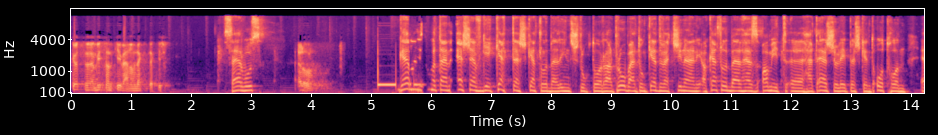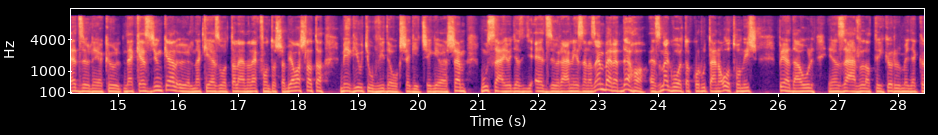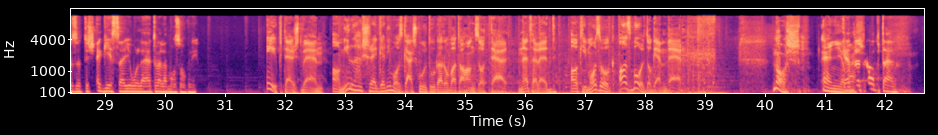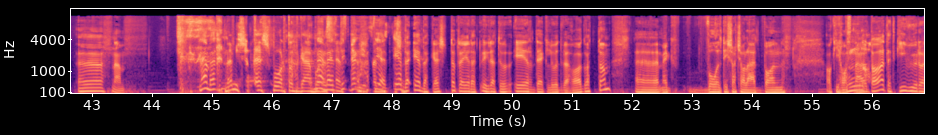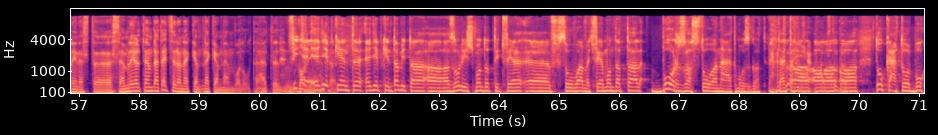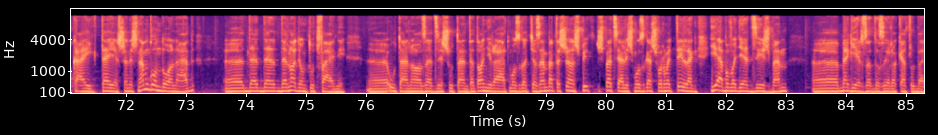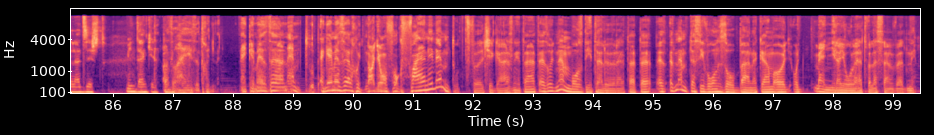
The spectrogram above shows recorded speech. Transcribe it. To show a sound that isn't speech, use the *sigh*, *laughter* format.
Köszönöm, viszont kívánom nektek is. Szervusz! Hello! Gerlai Zoltán SFG 2-es kettlebell instruktorral próbáltunk kedvet csinálni a kettlebellhez, amit hát első lépésként otthon edző nélkül ne kezdjünk el, ő neki ez volt talán a legfontosabb javaslata, még YouTube videók segítségével sem, muszáj, hogy egy edző ránézzen az emberre, de ha ez megvolt, akkor utána otthon is például ilyen zárlati körülmények között is egészen jól lehet vele mozogni. Épp testben. A millás reggeli mozgáskultúra rovata hangzott el. Ne feledd, aki mozog, az boldog ember. Nos, ennyi a Kedvet kaptál? Ö, nem. Nem, ez, nem is a te sportod, Gábor. Nem, ez, ez, ez, ez érde, érdekes, tökre érdeklődve, érdeklődve hallgattam, meg volt is a családban aki használta, Na. tehát kívülről én ezt uh, szemléltem, de hát egyszerűen nekem, nekem nem való. Tehát Figyelj, egyébként, tehát. egyébként amit a, a, a Zoli is mondott itt fél szóval, vagy félmondattal, borzasztóan átmozgat. *laughs* Tehát a, a, a, a tokától bokáig teljesen, és nem gondolnád, de, de, de nagyon tud fájni utána az edzés után, tehát annyira átmozgatja az embert, és olyan spe- speciális mozgásforma, hogy tényleg hiába vagy edzésben, megérzed azért a kettlebell edzést mindenképpen. Az a helyzet, hogy nekem ezzel nem tud, engem ezzel, hogy nagyon fog fájni, nem tud fölcsigázni, tehát ez úgy nem mozdít előre, tehát ez, ez nem teszi vonzóbbá nekem, hogy, hogy mennyire jó lehet vele szenvedni.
